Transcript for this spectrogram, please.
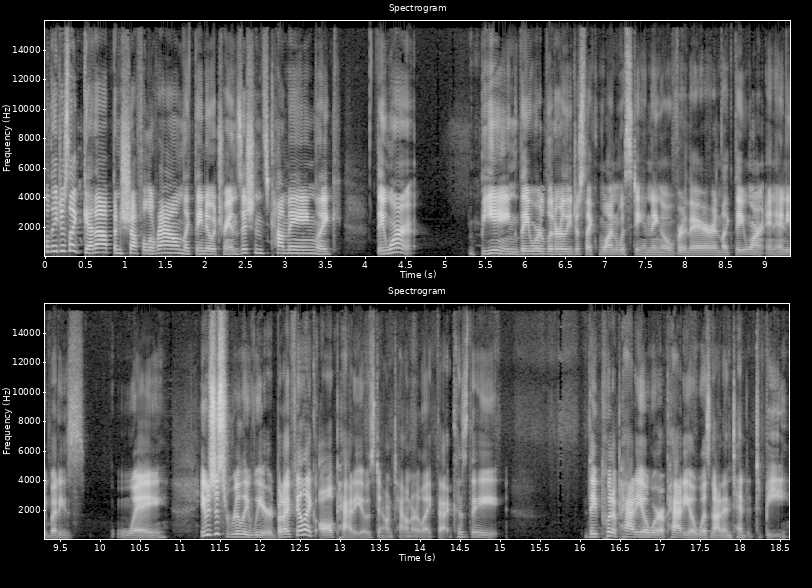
Well, they just like get up and shuffle around like they know a transition's coming. Like they weren't being, they were literally just like one was standing over there and like they weren't in anybody's way. It was just really weird, but I feel like all patios downtown are like that cuz they they put a patio where a patio was not intended to be.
